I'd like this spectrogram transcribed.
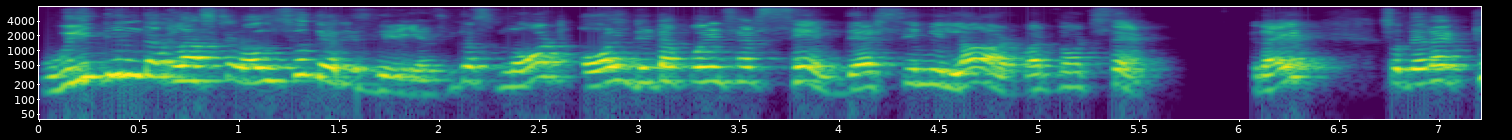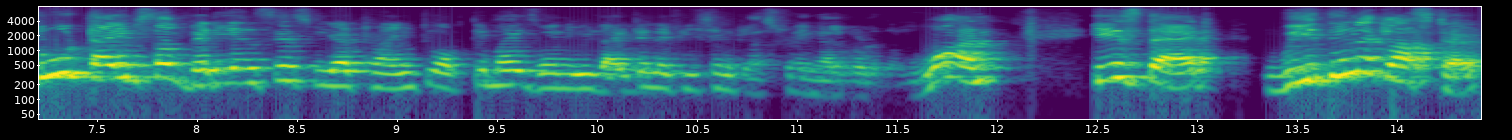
Within the cluster also there is variance because not all data points are same. They are similar, but not same, right? So there are two types of variances we are trying to optimize when we write an efficient clustering algorithm. One is that within a cluster,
